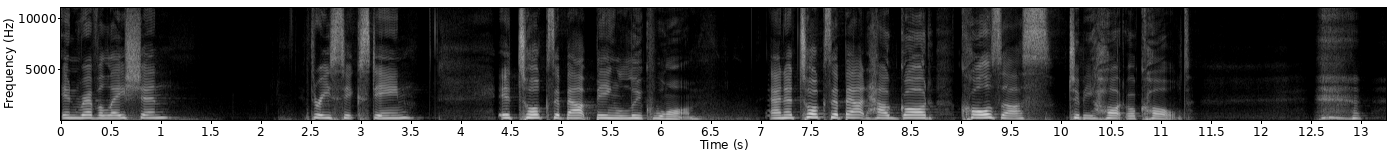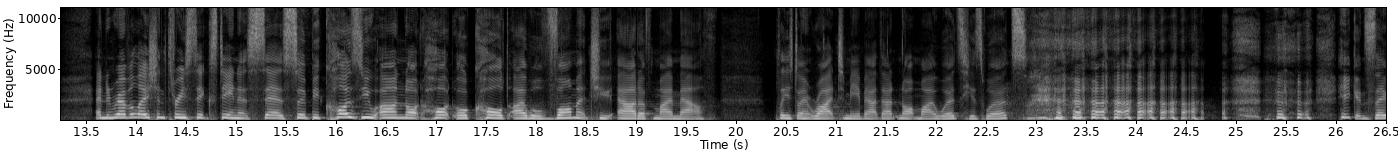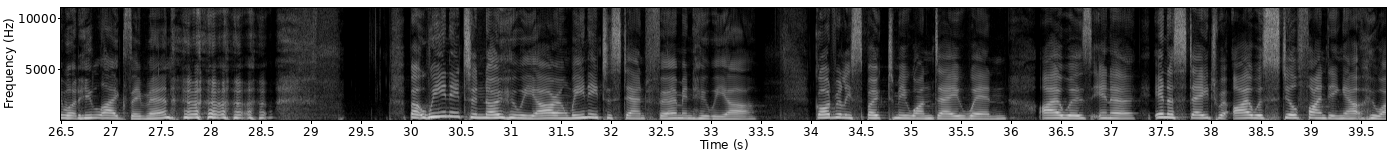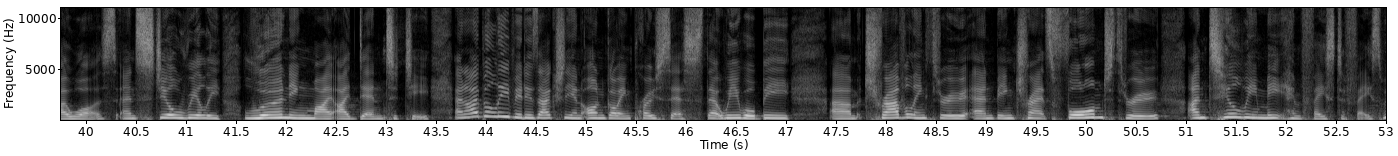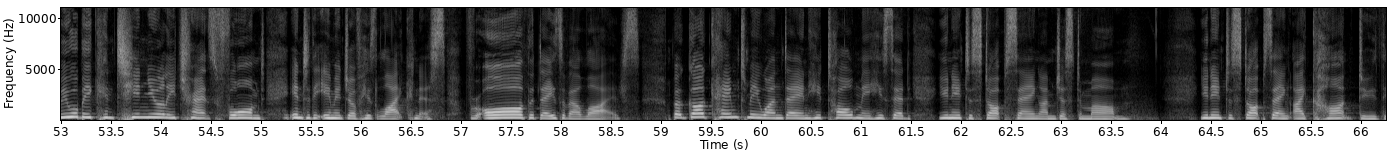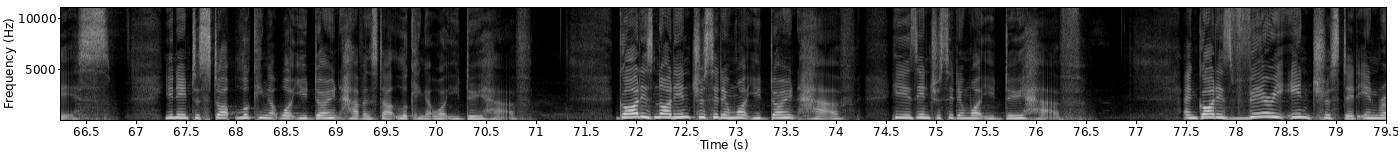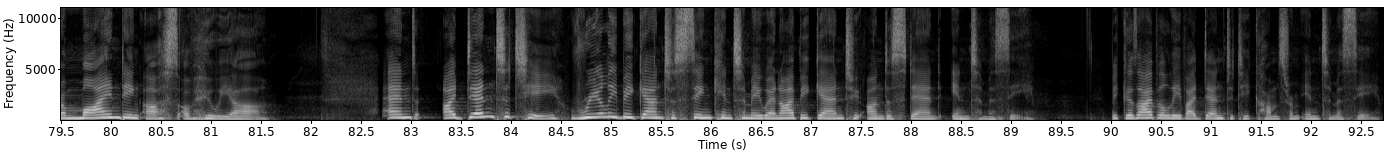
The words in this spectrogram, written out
In Revelation 3:16, it talks about being lukewarm. And it talks about how God calls us to be hot or cold. And in Revelation 3:16 it says, "So because you are not hot or cold, I will vomit you out of my mouth." Please don't write to me about that, not my words, his words. he can say what he likes, amen. but we need to know who we are and we need to stand firm in who we are. God really spoke to me one day when I was in a, in a stage where I was still finding out who I was and still really learning my identity. And I believe it is actually an ongoing process that we will be um, traveling through and being transformed through until we meet Him face to face. We will be continually transformed into the image of His likeness for all the days of our lives. But God came to me one day and He told me, He said, You need to stop saying, I'm just a mom. You need to stop saying, I can't do this. You need to stop looking at what you don't have and start looking at what you do have. God is not interested in what you don't have, He is interested in what you do have. And God is very interested in reminding us of who we are. And identity really began to sink into me when I began to understand intimacy. Because I believe identity comes from intimacy.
